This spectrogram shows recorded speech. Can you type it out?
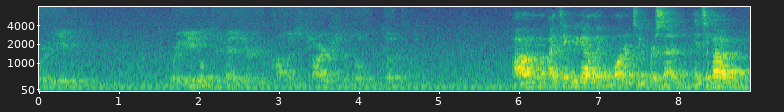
Were you, were you able to measure how much charge the boat took? Um, I think we got like one or two percent. It's about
